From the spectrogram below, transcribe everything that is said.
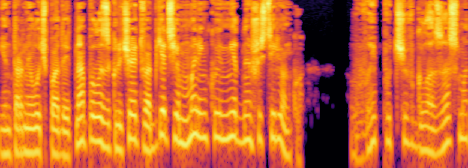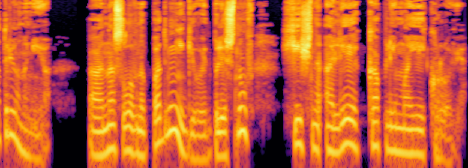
Янтарный луч падает на пол и заключает в объятия маленькую медную шестеренку. Выпучив глаза, смотрю на нее, а она словно подмигивает, блеснув, хищно аллея каплей моей крови.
